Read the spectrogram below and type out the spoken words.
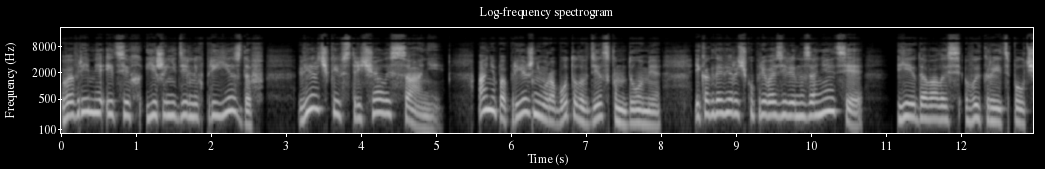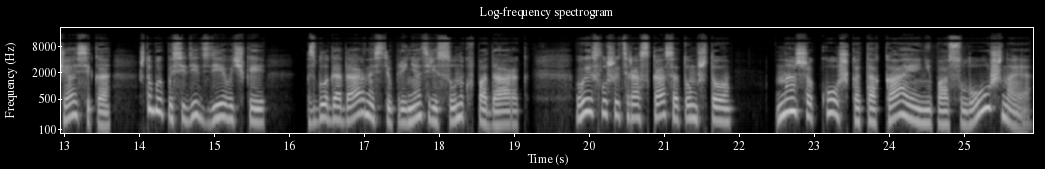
Во время этих еженедельных приездов Верочка и встречалась с Аней. Аня по-прежнему работала в детском доме, и когда Верочку привозили на занятия, ей удавалось выкроить полчасика, чтобы посидеть с девочкой, с благодарностью принять рисунок в подарок — выслушать рассказ о том, что наша кошка такая непослушная.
